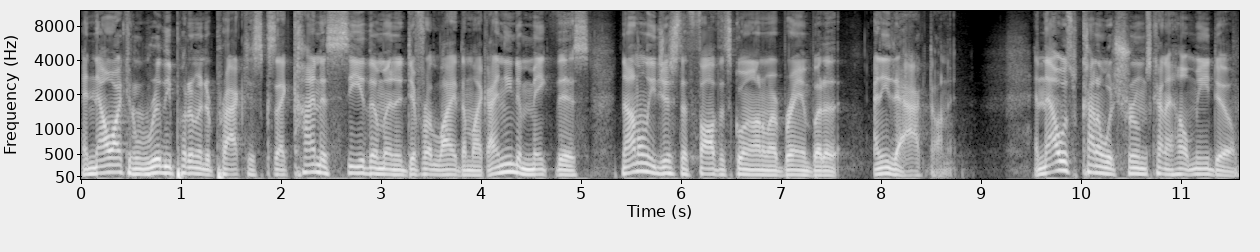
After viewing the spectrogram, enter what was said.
And now I can really put them into practice because I kind of see them in a different light. I'm like, I need to make this not only just a thought that's going on in my brain, but a, I need to act on it. And that was kind of what shrooms kind of helped me do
